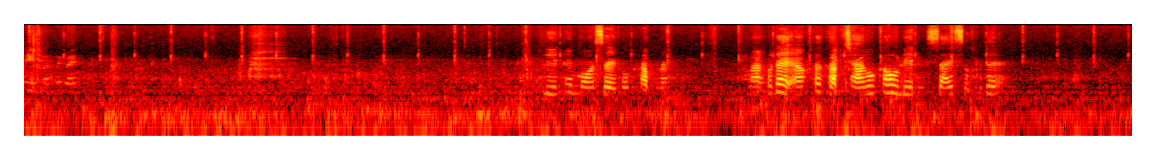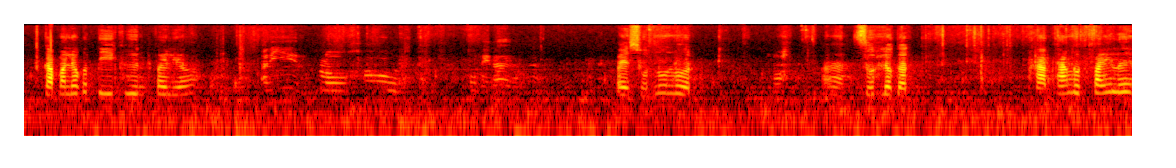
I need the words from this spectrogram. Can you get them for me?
เรียนนั้นได้ไหมเรียนให้มอไซค์เขาขับนะ มาก็ได้เอาถ้าขับช้าก็เข้าเลนซ้ายสุดก็ได้ กลับมาแล้วก็ตีคืนไฟเลี้ยว อันนี้เราเข้าตรงไหนได้แล้วเนี่ยไปสุดนู่นรถเนาะอ่าสุดแล้วก็ข้ามทางรถไฟเลย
